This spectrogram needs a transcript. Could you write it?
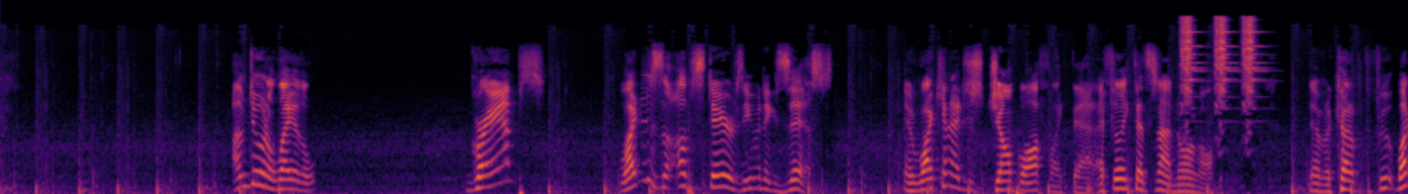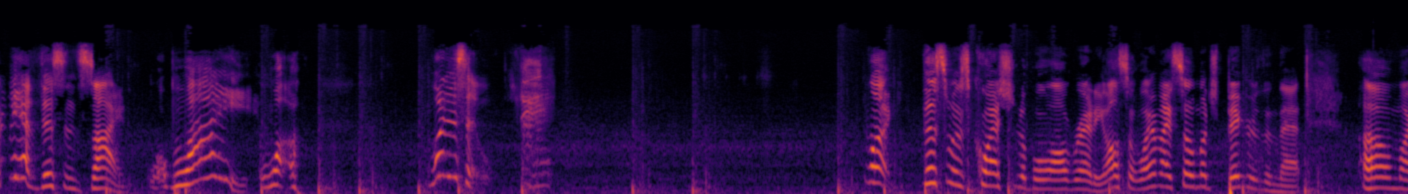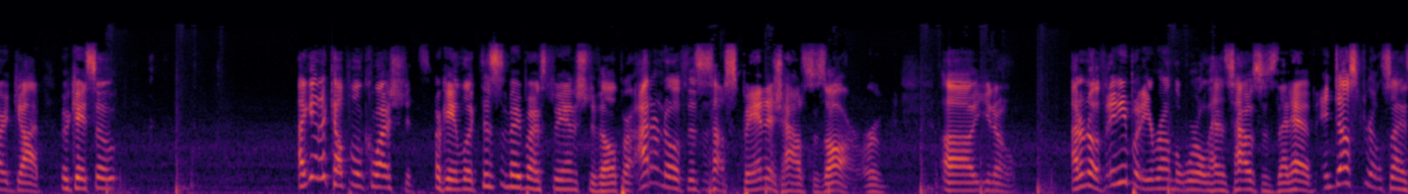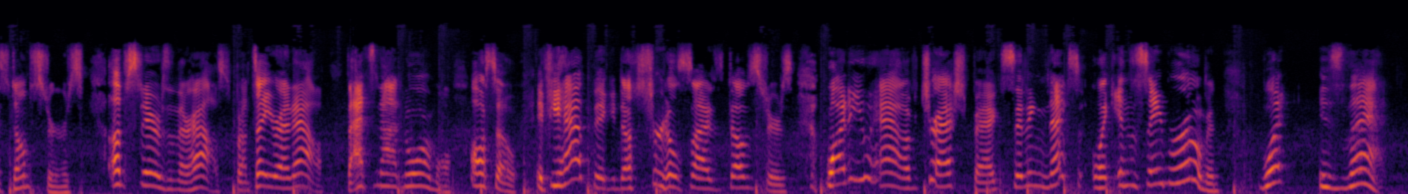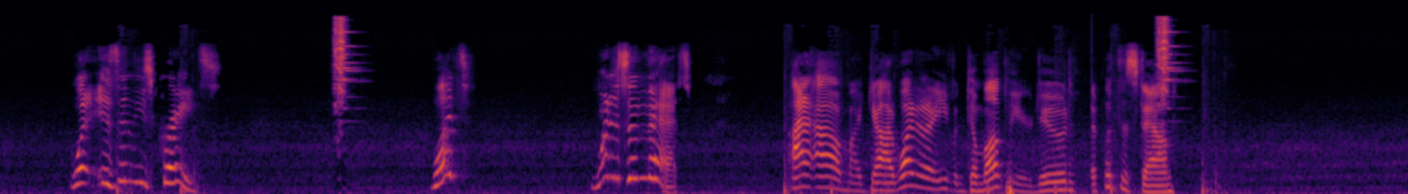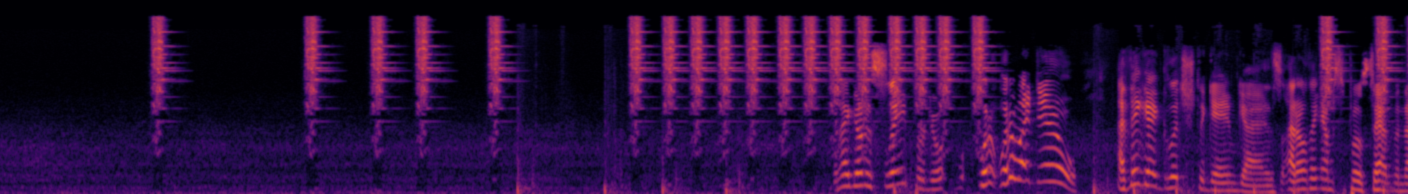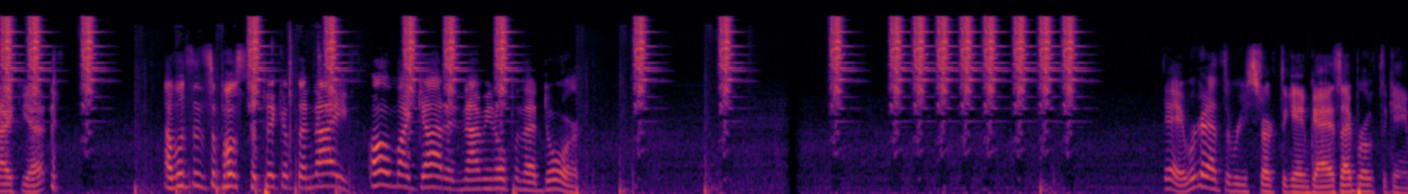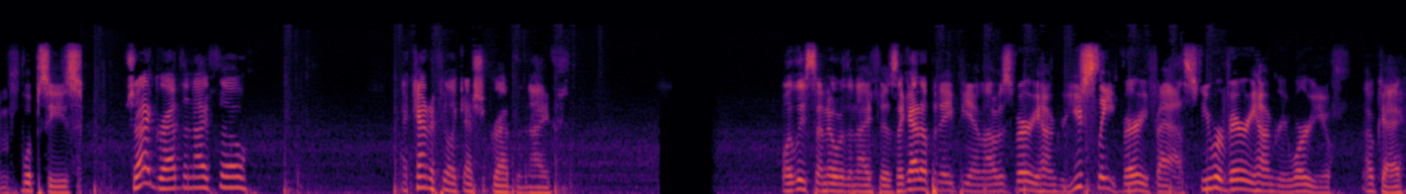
I'm doing a lay of the... Gramps? Why does the upstairs even exist? And why can't I just jump off like that? I feel like that's not normal. Yeah, I'm gonna cut up the food. Why do we have this inside? Why? What? What is it? Look, this was questionable already. Also, why am I so much bigger than that? Oh my god. Okay, so I got a couple of questions. Okay, look, this is made by a Spanish developer. I don't know if this is how Spanish houses are, or, uh, you know, I don't know if anybody around the world has houses that have industrial sized dumpsters upstairs in their house. But I'll tell you right now, that's not normal. Also, if you have big industrial sized dumpsters, why do you have trash bags sitting next, like in the same room? And what is that? What is in these crates? What? What is in that? I, oh my god, why did I even come up here, dude? I put this down. I go to sleep or do what? What do I do? I think I glitched the game, guys. I don't think I'm supposed to have the knife yet. I wasn't supposed to pick up the knife. Oh my god! I did not mean open that door. Okay, we're gonna have to restart the game, guys. I broke the game. Whoopsies. Should I grab the knife though? I kind of feel like I should grab the knife. Well, at least I know where the knife is. I got up at 8 p.m. I was very hungry. You sleep very fast. You were very hungry, were you? Okay.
